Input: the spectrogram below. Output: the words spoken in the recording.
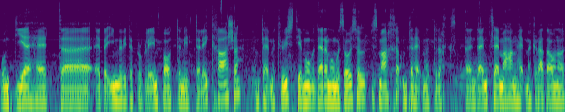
und die hat äh, eben immer wieder Probleme geboten mit den Leckagen. Und da hat man gewusst, die muss, der muss man sowieso etwas machen. Und dann hat man natürlich in dem Zusammenhang hat man gerade auch noch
